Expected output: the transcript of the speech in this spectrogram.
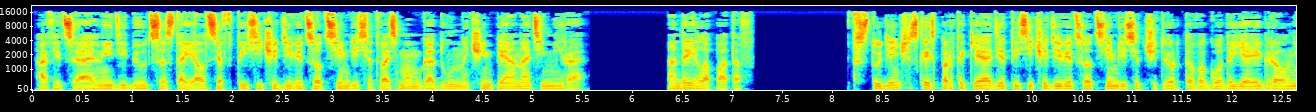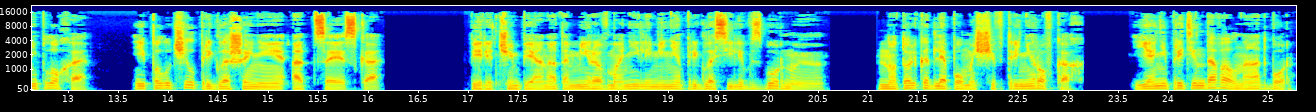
Официальный дебют состоялся в 1978 году на чемпионате мира. Андрей Лопатов. В студенческой спартакиаде 1974 года я играл неплохо и получил приглашение от ЦСКА. Перед чемпионатом мира в Маниле меня пригласили в сборную, но только для помощи в тренировках. Я не претендовал на отбор.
